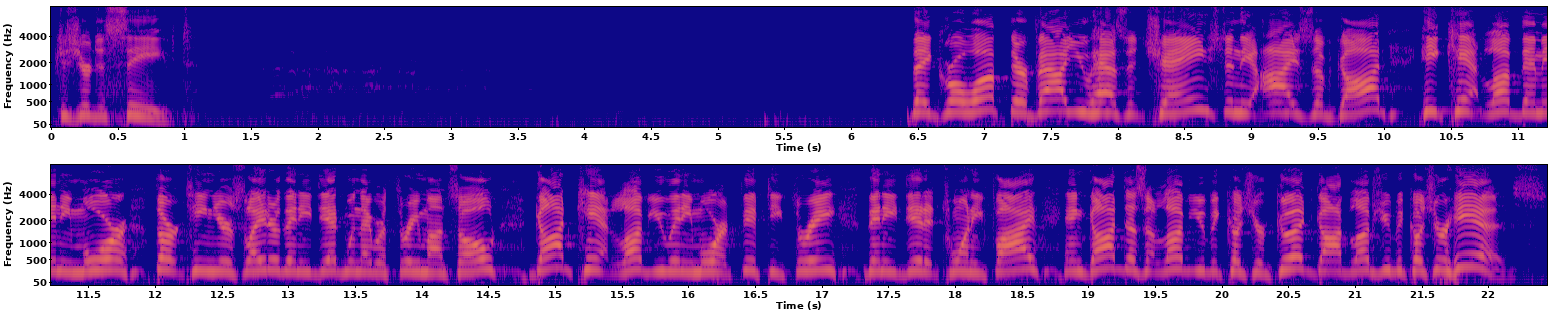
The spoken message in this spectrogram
Because you're deceived. They grow up, their value hasn't changed in the eyes of God. He can't love them anymore 13 years later than he did when they were three months old. God can't love you anymore at 53 than he did at 25. And God doesn't love you because you're good, God loves you because you're His.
